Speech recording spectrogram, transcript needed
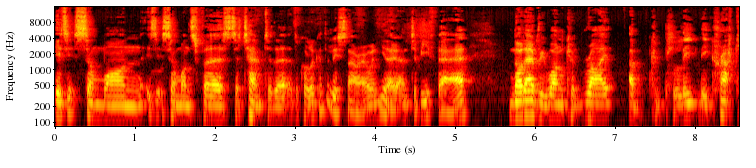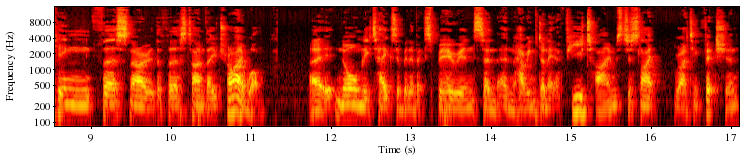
is it someone is it someone's first attempt at the, at the Call of Cthulhu scenario? And you know, and to be fair, not everyone could write a completely cracking first scenario the first time they try one. Uh, it normally takes a bit of experience and, and having done it a few times, just like writing fiction,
